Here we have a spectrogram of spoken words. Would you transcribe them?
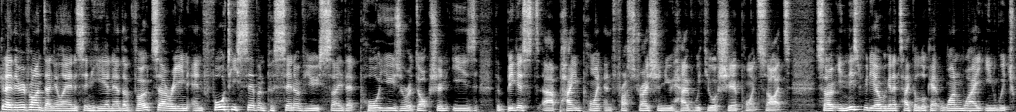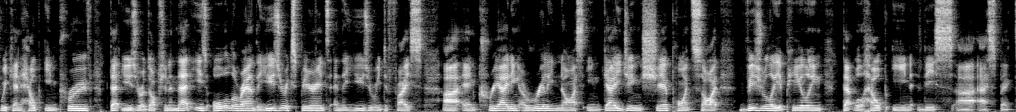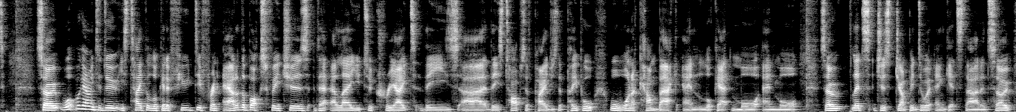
G'day there everyone, Daniel Anderson here. Now the votes are in and 47% of you say that poor user adoption is the biggest uh, pain point and frustration you have with your SharePoint sites. So in this video, we're gonna take a look at one way in which we can help improve that user adoption and that is all around the user experience and the user interface uh, and creating a really nice engaging SharePoint site, visually appealing that will help in this uh, aspect. So what we're going to do is take a look at a few different out of the box features that allow you to create these, uh, these types of pages that people will want to come back and look at more and more. So let's just jump into it and get started. So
